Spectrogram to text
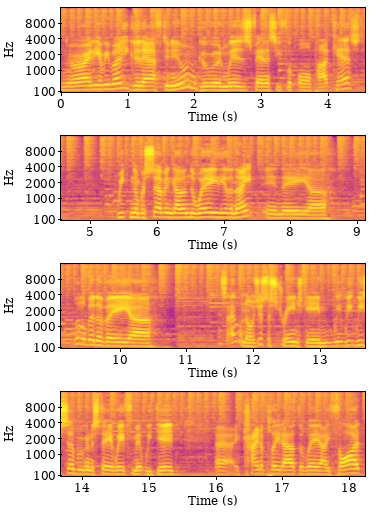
All righty, everybody. Good afternoon. Guru and Wiz Fantasy Football Podcast. Week number seven got underway the other night in a uh, little bit of a, uh, I don't know, just a strange game. We, we, we said we were going to stay away from it. We did. Uh, it kind of played out the way I thought,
